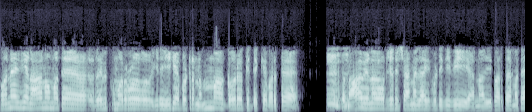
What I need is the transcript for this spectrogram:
ಕೊನೆಗೆ ನಾನು ಮತ್ತೆ ರವಿಕುಮಾರ್ ಅವರು ಇದು ಹೀಗೆ ಬಿಟ್ರೆ ನಮ್ಮ ಗೌರವಕ್ಕೆ ಧಕ್ಕೆ ಬರುತ್ತೆ. ನಾವೇನಾದ್ರು ಅವ್ರ ಜೊತೆ ಶಾಮೀಲ್ ಆಗಿಬಿಟ್ಟಿದೀವಿ ಅನ್ನೋದು ಬರುತ್ತೆ. ಮತ್ತೆ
